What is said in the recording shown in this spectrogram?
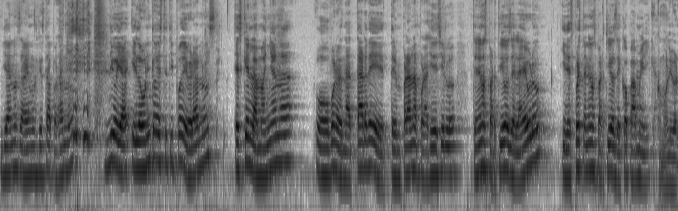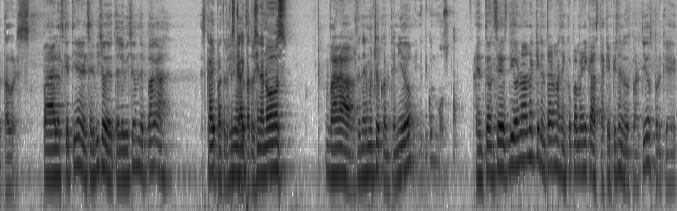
ya no sabemos qué está pasando. Digo ya, y lo bonito de este tipo de veranos es que en la mañana, o bueno, en la tarde temprana, por así decirlo, tenemos partidos de la Euro y después tenemos partidos de Copa América. Como Libertadores. Para los que tienen el servicio de televisión de paga, Sky patrocina. Sky patrocínanos. Van a tener mucho contenido. Me pico mosco. Entonces, digo, no, no quiero entrar más en Copa América hasta que empiecen los partidos porque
